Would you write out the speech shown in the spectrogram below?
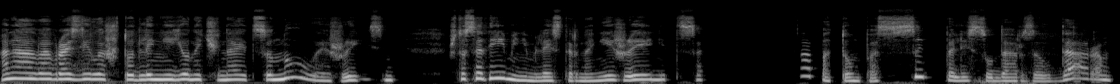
она вообразила, что для нее начинается новая жизнь, что со временем Лестер на ней женится. А потом посыпались удар за ударом,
